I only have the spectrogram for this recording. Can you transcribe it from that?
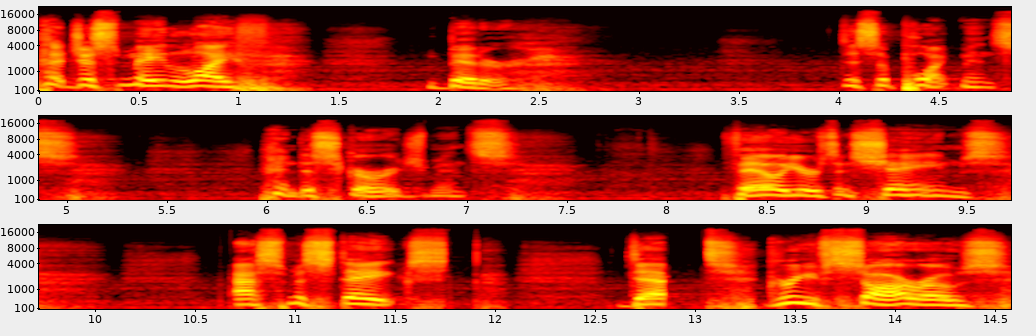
that just made life bitter. Disappointments and discouragements, failures and shames, past mistakes, debts, grief, sorrows,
